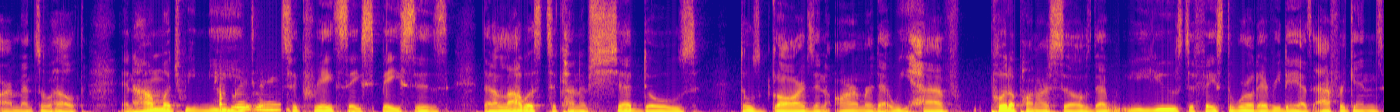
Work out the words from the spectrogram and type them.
our mental health and how much we need Completely. to create safe spaces that allow us to kind of shed those those guards and armor that we have put upon ourselves that we use to face the world every day as Africans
